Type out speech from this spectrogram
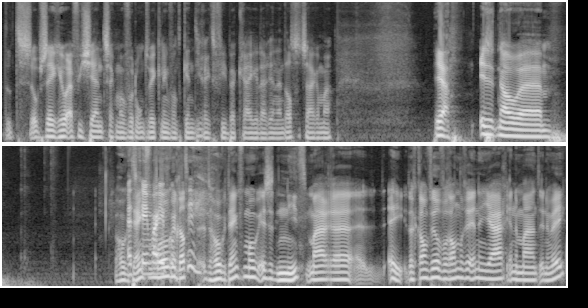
dat is op zich heel efficiënt, zeg maar, voor de ontwikkeling van het kind. Direct feedback krijgen daarin en dat soort zaken. Maar ja, is het nou... ehm hoog denkvermogen? voor Dat, het hoog denkvermogen is het niet. Maar eh hey, er kan veel veranderen in een jaar, in een maand, in een week,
